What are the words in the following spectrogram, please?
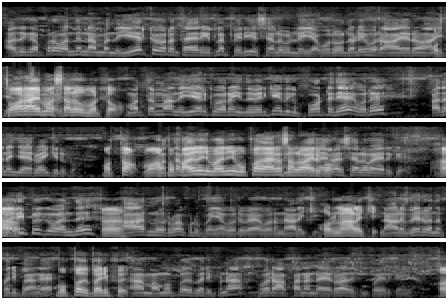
அதுக்கப்புறம் வந்து நம்ம அந்த இயற்கை உரம் தயாரிக்கிறதுல பெரிய செலவு இல்லையா? ஒரு ஒரு தடவையும் ஒரு ஆயிரம் ஆயிரத்தி தோராயமாக செலவு மட்டும். மொத்தமாக அந்த இயற்கை உரம் இது வரைக்கும் இதுக்கு போட்டதே ஒரு பதினஞ்சாயிரம் ரூபாய்க்கு இருக்கும். மொத்தம். அப்போ பதினஞ்சு பதினஞ்சு முப்பதாயிரம் செலவாயிருக்கும். செலவாயிருக்கு. பறிப்புக்கு வந்து ஆறுநூறுவா கொடுப்பேன் ஒரு ஒரு நாளைக்கு. ஒரு நாளைக்கு. நாலு பேர் வந்து பறிப்பாங்க. முப்பது பறிப்பு. ஆமாம் முப்பது பறிப்புனா ஒரு பன்னெண்டாயிரம் ரூபா அதுக்கும் போயிருக்கீங்க. ஆ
